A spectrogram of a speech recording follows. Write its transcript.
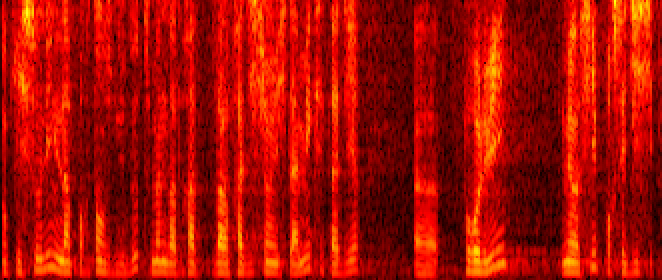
Donc il souligne l'importance du doute, même dans la, tradition islamique, c'est-à-dire euh, pour lui, mais aussi pour ses disciples.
